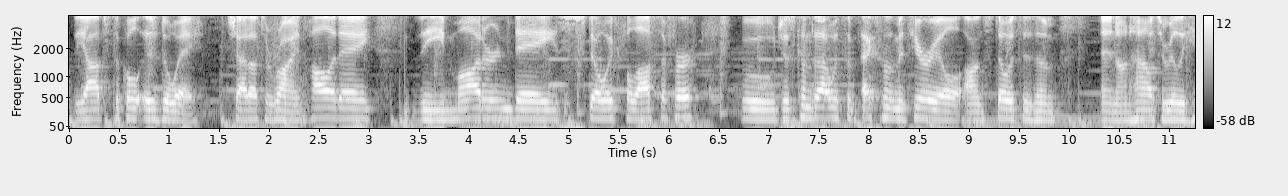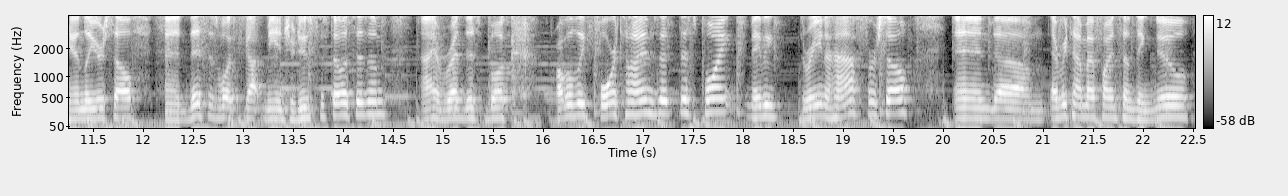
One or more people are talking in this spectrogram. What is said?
The Obstacle is the Way. Shout out to Ryan Holiday, the modern day Stoic philosopher who just comes out with some excellent material on Stoicism and on how to really handle yourself. And this is what got me introduced to Stoicism. I have read this book probably four times at this point, maybe three and a half or so. And um, every time I find something new,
